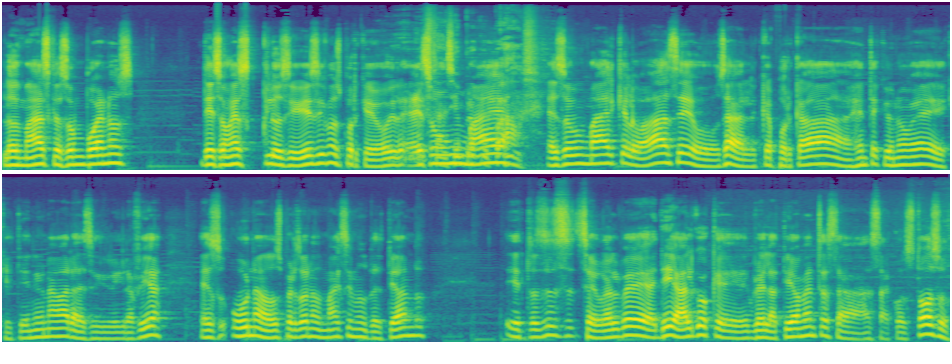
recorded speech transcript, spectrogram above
los más que son buenos. de- son exclusivísimos porque hoy es Están un ocupados. es un mae el que lo hace o, o sea que por cada gente que uno ve que tiene una vara de serigrafía es una o dos personas máximos veteando entonces se vuelve de algo que relativamente hasta, hasta costoso.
